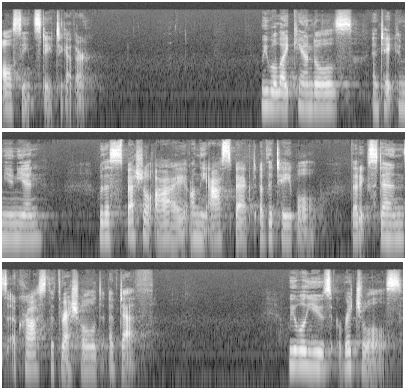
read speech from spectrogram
All Saints' Day together. We will light candles and take communion with a special eye on the aspect of the table that extends across the threshold of death. We will use rituals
